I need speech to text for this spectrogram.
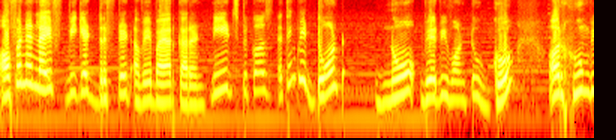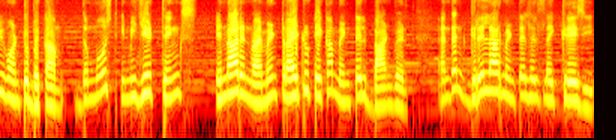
Often in life we get drifted away by our current needs because i think we don't know where we want to go or whom we want to become. The most immediate things in our environment try to take our mental bandwidth and then grill our mental health like crazy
